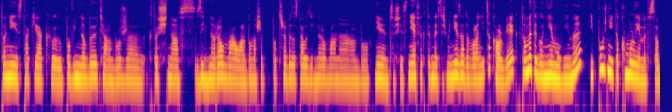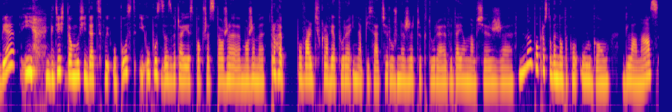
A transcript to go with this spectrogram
to nie jest tak, jak powinno być, albo że ktoś nam nas zignorował, albo nasze potrzeby zostały zignorowane, albo nie wiem, coś jest nieefektywne, jesteśmy niezadowoleni, cokolwiek, to my tego nie mówimy i później to kumulujemy w sobie i gdzieś to musi dać swój upust i upust zazwyczaj jest poprzez to, że możemy trochę powalić w klawiaturę i napisać różne rzeczy, które wydają nam się, że no po prostu będą taką ulgą dla nas.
